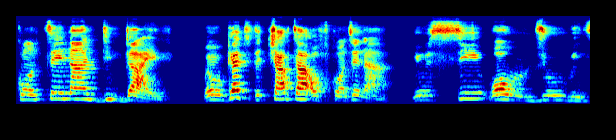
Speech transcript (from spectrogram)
Container deep dive. When we get to the chapter of container, you will see what we'll do with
